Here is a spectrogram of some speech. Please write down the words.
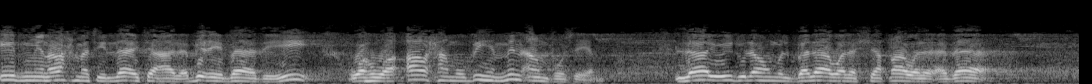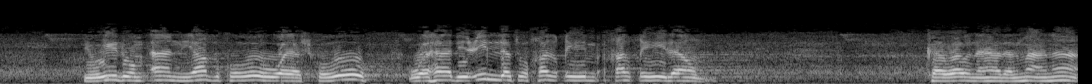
إذ من رحمة الله تعالى بعباده وهو أرحم بهم من أنفسهم. لا يريد لهم البلاء ولا الشقاء ولا الأذى. يريدهم أن يذكروه ويشكروه وهذه علة خلقهم خلقه لهم. كررنا هذا المعنى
